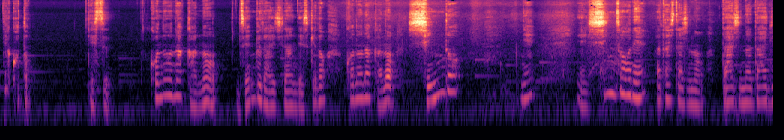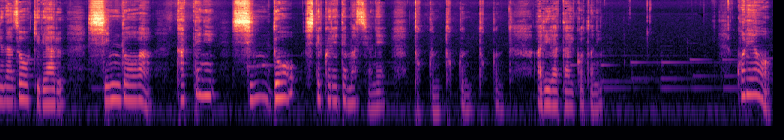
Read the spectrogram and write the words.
ってことです。この中の全部大事なんですけどこの中の振動ね、えー、心臓で私たちの大事な大事な臓器である振動は勝手に振動してくれてますよね。特訓特訓特訓。ありがたいことに。これを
